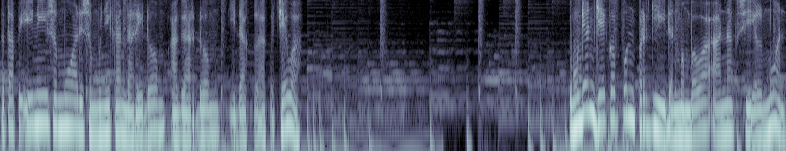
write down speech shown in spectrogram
Tetapi ini semua disembunyikan dari Dom agar Dom tidaklah kecewa. Kemudian Jacob pun pergi dan membawa anak si ilmuwan.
